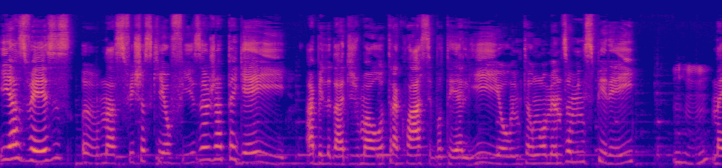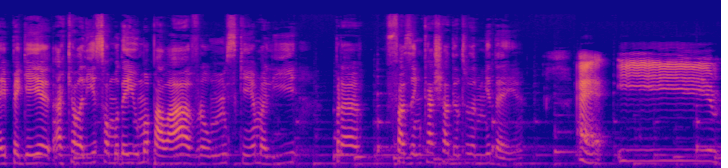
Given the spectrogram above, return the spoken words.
E às vezes, nas fichas que eu fiz, eu já peguei a habilidade de uma outra classe, botei ali, ou então ao menos eu me inspirei, uhum. né? E peguei aquela ali, só mudei uma palavra ou um esquema ali pra fazer encaixar dentro da minha ideia. É, e.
